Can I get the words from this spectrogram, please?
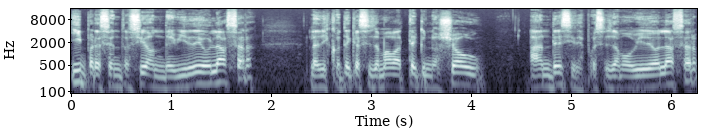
y presentación de video láser. La discoteca se llamaba Tecno Show antes y después se llamó Video Láser.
